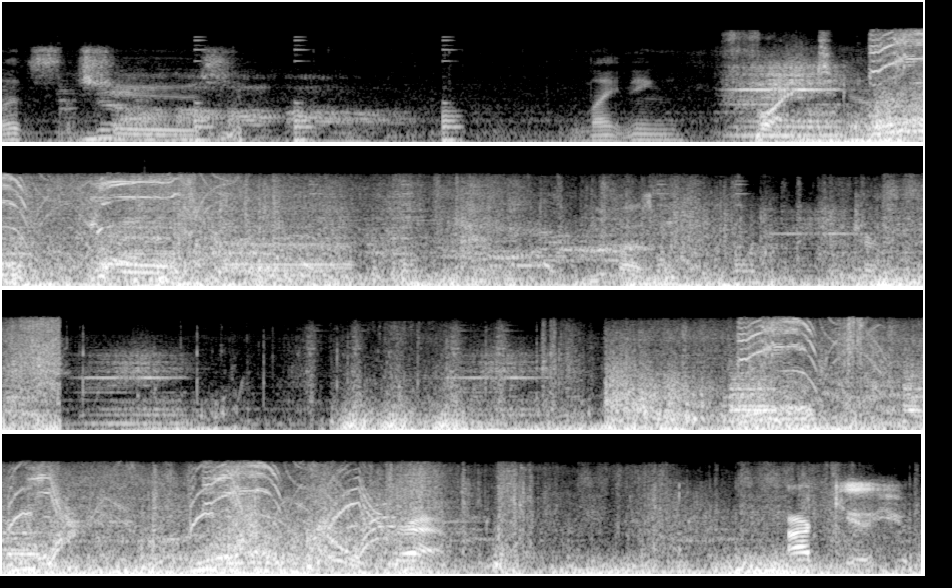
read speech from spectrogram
let's choose lightning. Fight. Uh, plasma. Turn. Crap. I'll kill you.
